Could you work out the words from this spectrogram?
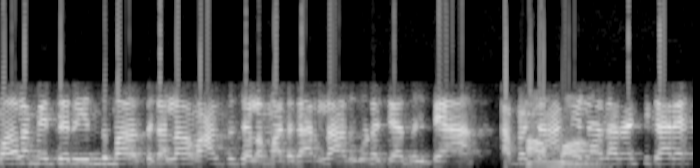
முதலமைச்சர் இந்து மதத்துக்கெல்லாம் வாழ்த்து சொல்ல மாட்டேக்காருல்ல. அது கூட சேர்ந்துக்கிட்டேன். அப்ப ஆமா. இல்லாத கட்சிக்காரன்.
